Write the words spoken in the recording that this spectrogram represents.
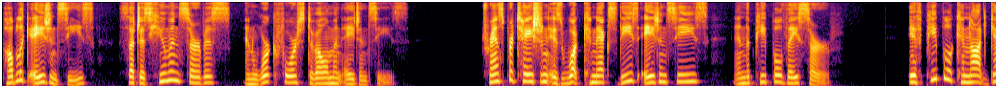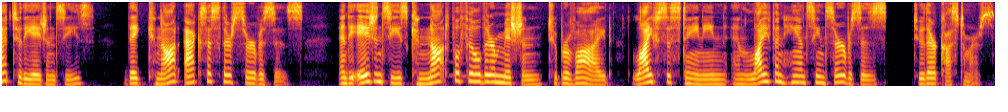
public agencies such as human service and workforce development agencies. Transportation is what connects these agencies and the people they serve. If people cannot get to the agencies, they cannot access their services, and the agencies cannot fulfill their mission to provide life sustaining and life enhancing services to their customers.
